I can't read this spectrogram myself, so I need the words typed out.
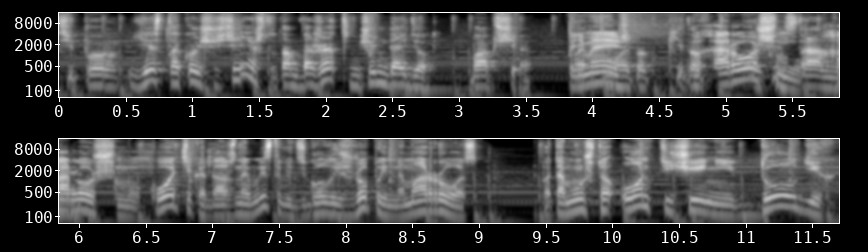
типа, есть такое ощущение, что там до жертв ничего не дойдет вообще. Понимаешь, По-хорошему, по-хорошему, котика должны выставить с голой жопой на мороз. Потому что он в течение долгих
